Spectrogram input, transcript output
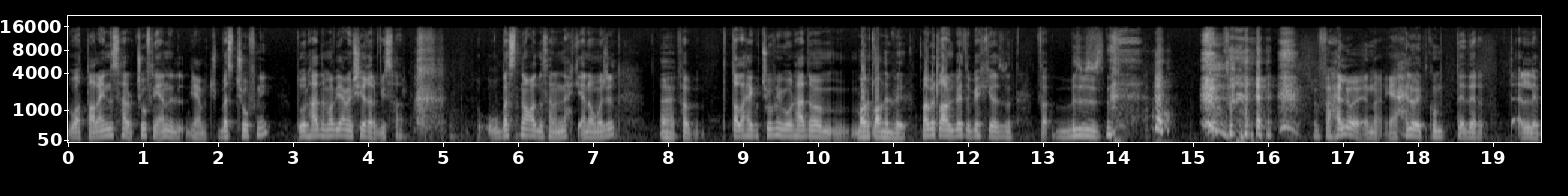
وقت طالعين نسهر بتشوفني أنا يعني بس تشوفني بتقول هذا ما بيعمل شيء غير بيسهر. وبس نقعد مثلا نحكي أنا ومجد. آه. فبتطلع هيك بتشوفني بقول هذا ما, ما بيطلع من البيت. ما بيطلع من البيت وبيحكي بس ف بز بز. فحلوة انه يعني حلوة تكون تقدر تقلب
